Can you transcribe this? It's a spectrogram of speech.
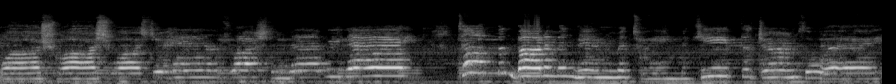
Wash, wash, wash your hands, wash them every day. Top and bottom and in between to keep the germs away.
